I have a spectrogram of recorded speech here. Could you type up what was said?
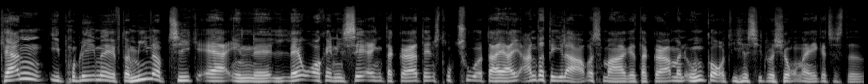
Kernen i problemet efter min optik er en øh, lav organisering, der gør den struktur, der er i andre dele af arbejdsmarkedet, der gør, at man undgår de her situationer ikke er til stede.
